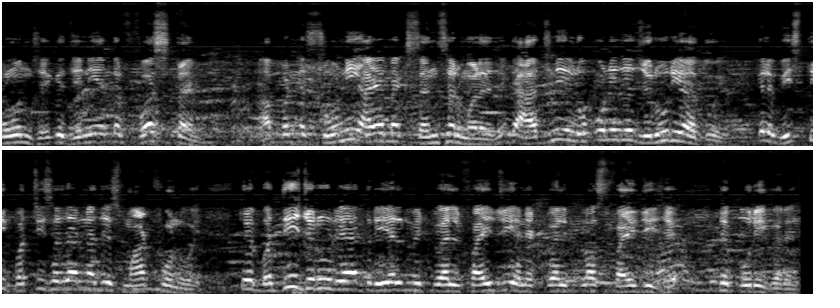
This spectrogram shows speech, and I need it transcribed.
ફોન છે કે જેની અંદર ફર્સ્ટ ટાઈમ આપણને સોની આઈએમએક્સ સેન્સર મળે છે. કે આજની લોકોની જે જરૂરિયાત હોય એટલે વીસથી પચીસ હજારના જે સ્માર્ટફોન હોય, તો એ બધી જરૂરિયાત રિયલમી ટ્વેલ્વ ફાઇવજી અને ટ્વેલ્વ પ્લસ ફાઇવજી છે, તે પૂરી કરે છે.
